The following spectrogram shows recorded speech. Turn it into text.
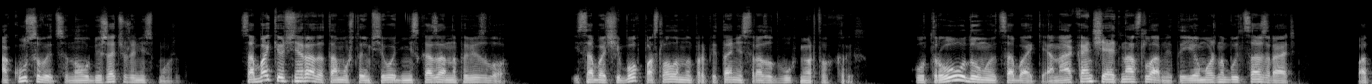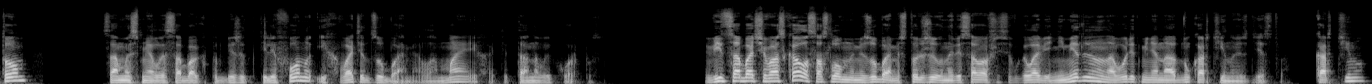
окусывается, но убежать уже не сможет. Собаки очень рады тому, что им сегодня несказанно повезло и собачий бог послал им на пропитание сразу двух мертвых крыс. К утру, думают собаки, она окончательно ослабнет, ее можно будет сожрать. Потом самая смелая собака подбежит к телефону и хватит зубами, ломая их о титановый корпус. Вид собачьего оскала со сломанными зубами, столь живо нарисовавшийся в голове, немедленно наводит меня на одну картину из детства. Картину,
